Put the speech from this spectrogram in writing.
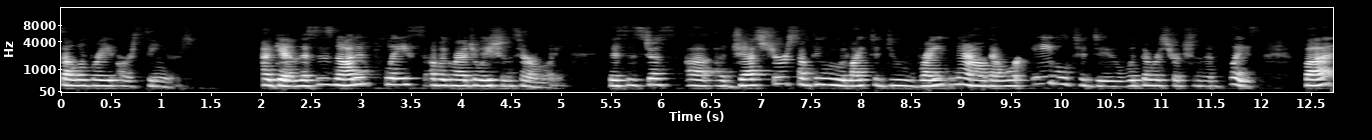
celebrate our seniors. Again, this is not in place of a graduation ceremony. This is just a, a, gesture, something we would like to do right now that we're able to do with the restrictions in place. But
